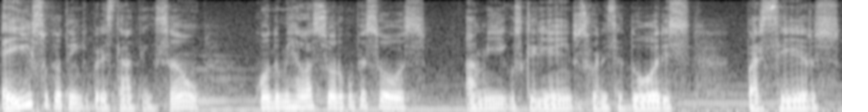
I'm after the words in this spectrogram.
É isso que eu tenho que prestar atenção quando me relaciono com pessoas, amigos, clientes, fornecedores, parceiros.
